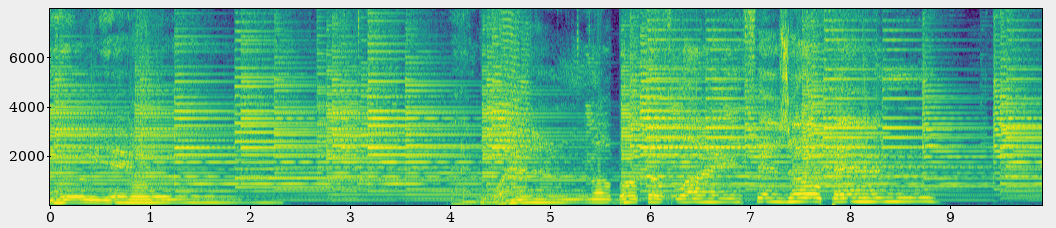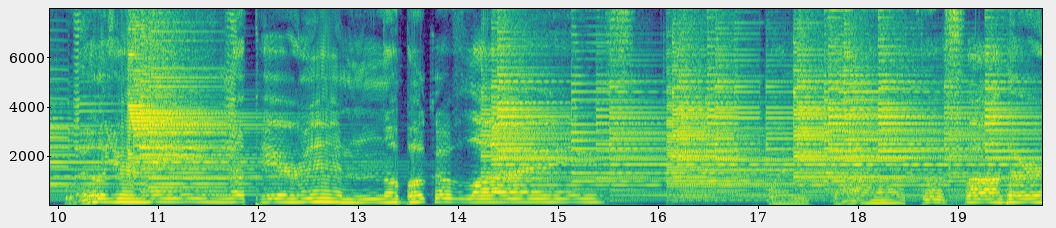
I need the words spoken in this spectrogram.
knew you. And when the book of life is opened, will your name appear in the book of life? God the Father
